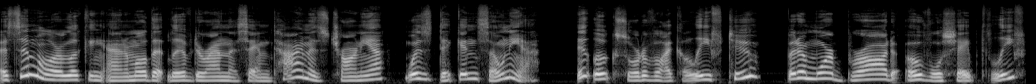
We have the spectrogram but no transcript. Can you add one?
A similar looking animal that lived around the same time as Charnia was Dickinsonia. It looks sort of like a leaf, too, but a more broad oval shaped leaf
